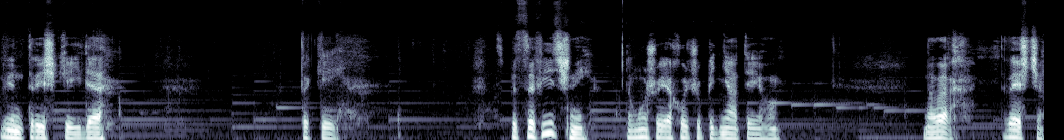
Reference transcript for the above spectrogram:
Він трішки йде такий специфічний, тому що я хочу підняти його наверх, вище.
